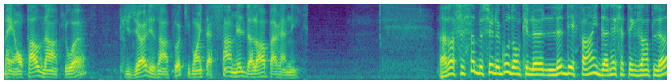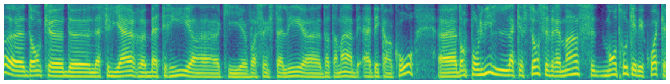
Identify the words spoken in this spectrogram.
ben on parle d'emplois, plusieurs des emplois qui vont être à 100 000 par année. Alors c'est ça, Monsieur Legault. Donc le, le défend, il donnait cet exemple-là, euh, donc euh, de la filière batterie euh, qui va s'installer notamment à, Bécancourt. donc pour lui, la question c'est vraiment c'est de montrer aux Québécois que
